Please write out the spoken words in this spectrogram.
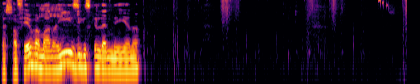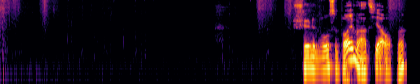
Das ist auf jeden Fall mal ein riesiges Gelände hier, ne? Schöne große Bäume hat es hier auch, ne?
